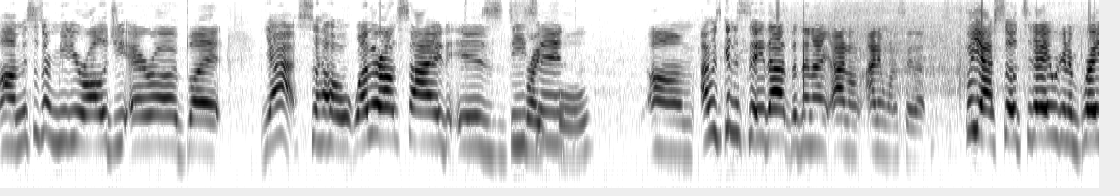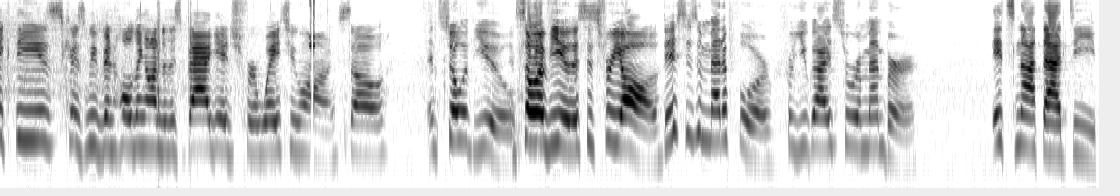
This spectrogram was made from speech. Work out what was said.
Um, this is our meteorology era, but yeah. So weather outside is decent. Frightful. Um, I was gonna say that, but then I, I don't I didn't want to say that. But yeah, so today we're gonna break these because we've been holding on to this baggage for way too long. So And so have you. and so have you. This is for y'all. This is a metaphor for you guys to remember. It's not that deep.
